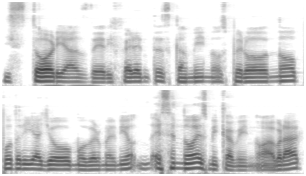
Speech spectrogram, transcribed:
historias de diferentes caminos, pero no podría yo moverme el mío. Ese no es mi camino. Habrá,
